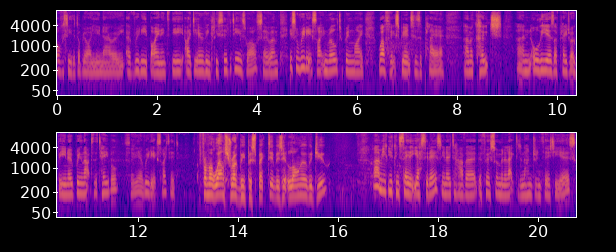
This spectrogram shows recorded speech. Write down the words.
obviously the WRU now are, really buying into the idea of inclusivity as well. So um, it's a really exciting role to bring my wealth of experience as a player, um, a coach, and all the years I've played rugby, you know, bring that to the table. So yeah, really excited. From a Welsh rugby perspective, is it long overdue? Um, you, you, can say that yes, it is. You know, to have a, the first woman elected in 130 years,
